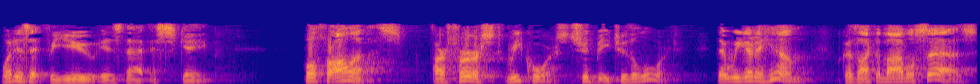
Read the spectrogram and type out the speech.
What is it for you is that escape? Well, for all of us, our first recourse should be to the Lord. That we go to Him because like the Bible says,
